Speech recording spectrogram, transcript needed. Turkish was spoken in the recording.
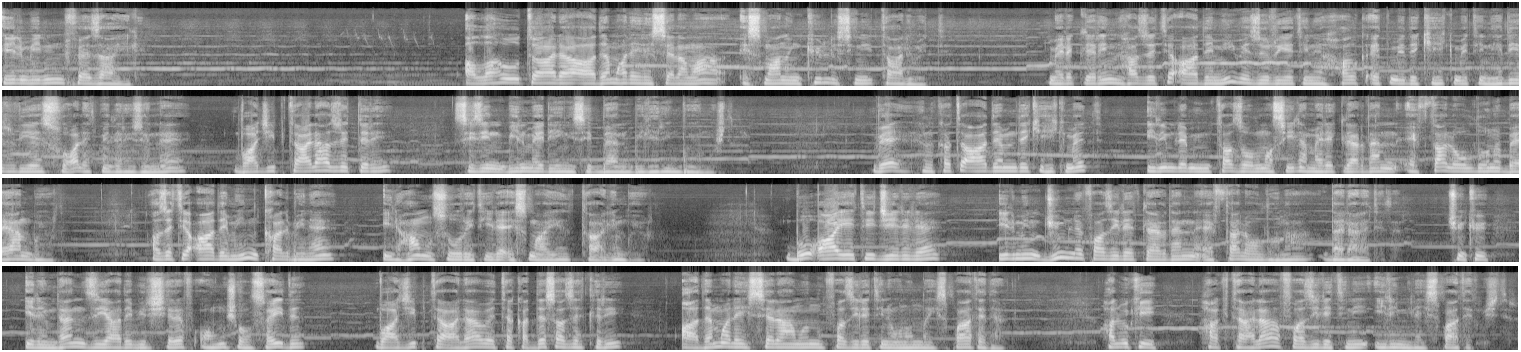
İlmin fezaili Allahu Teala Adem Aleyhisselam'a esmanın küllisini talim etti. Meleklerin Hazreti Adem'i ve zürriyetini halk etmedeki hikmeti nedir diye sual etmeleri üzerine Vacip Teala Hazretleri sizin bilmediğinizi ben bilirim buyurmuştur. Ve hılkatı Adem'deki hikmet ilimle mümtaz olmasıyla meleklerden eftal olduğunu beyan buyurdu. Hz. Adem'in kalbine ilham suretiyle esmayı talim buyurdu. Bu ayeti celile ilmin cümle faziletlerden eftal olduğuna delalet eder. Çünkü ilimden ziyade bir şeref olmuş olsaydı, Vacip Teala ve Tekaddes Hazretleri Adem Aleyhisselam'ın faziletini onunla ispat ederdi. Halbuki Hak Teala faziletini ilim ile ispat etmiştir.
